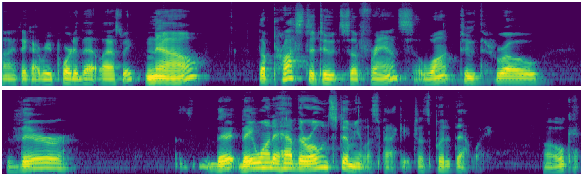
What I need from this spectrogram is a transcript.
I think I reported that last week. Now, the prostitutes of France want to throw their, their they want to have their own stimulus package. Let's put it that way. Okay.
